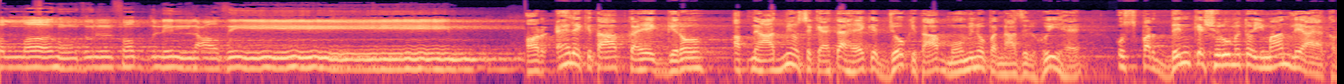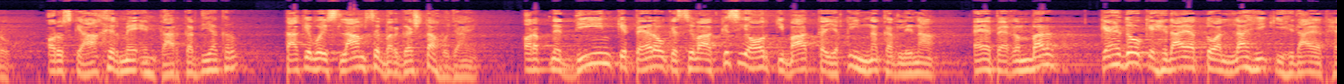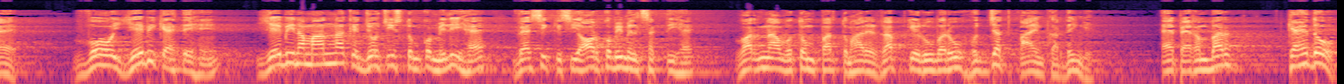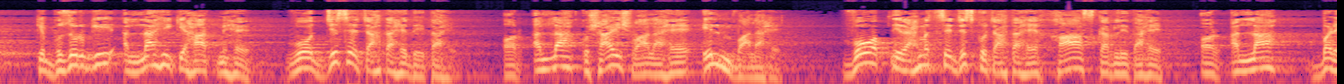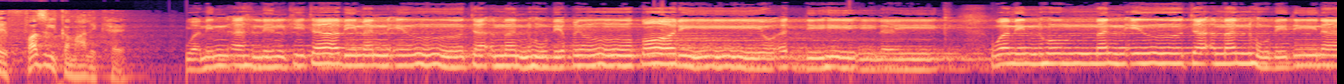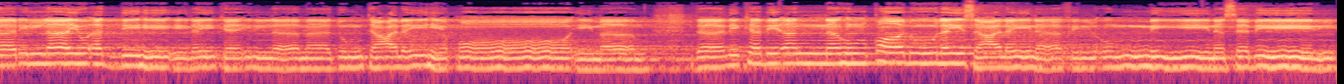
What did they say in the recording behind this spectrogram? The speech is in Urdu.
واللہ ذو الفضل العظیم اور اہل کتاب کا ایک گروہ اپنے آدمیوں سے کہتا ہے کہ جو کتاب مومنوں پر نازل ہوئی ہے، اس پر دن کے شروع میں تو ایمان لے آیا کرو اور اس کے آخر میں انکار کر دیا کرو تاکہ وہ اسلام سے برگشتہ ہو جائیں اور اپنے دین کے پیروں کے سوا کسی اور کی بات کا یقین نہ کر لینا۔ اے پیغمبر، کہہ دو کہ ہدایت تو اللہ ہی کی ہدایت ہے۔ وہ یہ بھی کہتے ہیں یہ بھی نہ ماننا کہ جو چیز تم کو ملی ہے، ویسی کسی اور کو بھی مل سکتی ہے، ورنہ وہ تم پر تمہارے رب کے روبرو حجت قائم کر دیں گے۔ اے پیغمبر، کہہ دو کہ بزرگی اللہ ہی کے ہاتھ میں ہے، وہ جسے چاہتا ہے دیتا ہے، اور اللہ کشائش والا ہے، علم والا ہے۔ وہ اپنی رحمت سے جس کو چاہتا ہے، خاص کر لیتا ہے، اور اللہ بڑے فضل کا مالک ہے۔ ومن أهل الكتاب من إن تأمنه بقنطار يؤديه إليك ومنهم من إن تأمنه بدينار لا يؤديه إليك إلا ما دمت عليه قائما ذلك بأنهم قالوا ليس علينا في الأميين سبيل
